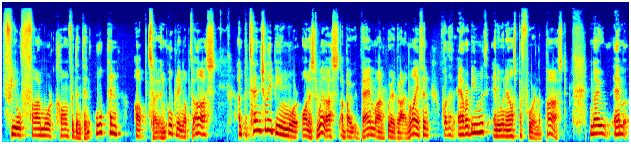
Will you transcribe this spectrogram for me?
feel far more confident in open up to in opening up to us and potentially being more honest with us about them and where they're at in life than what they've ever been with anyone else before in the past. Now, um,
